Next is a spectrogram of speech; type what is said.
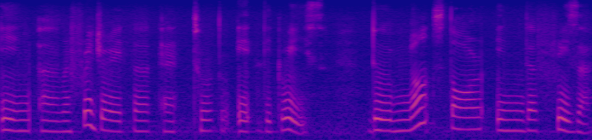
in a refrigerator at 2 to 8 degrees. Do not store in the freezer.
